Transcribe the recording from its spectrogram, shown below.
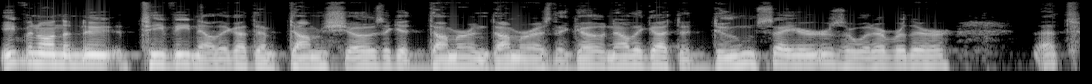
Even on the new TV now, they got them dumb shows. They get dumber and dumber as they go. Now they got the doomsayers or whatever they're. That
